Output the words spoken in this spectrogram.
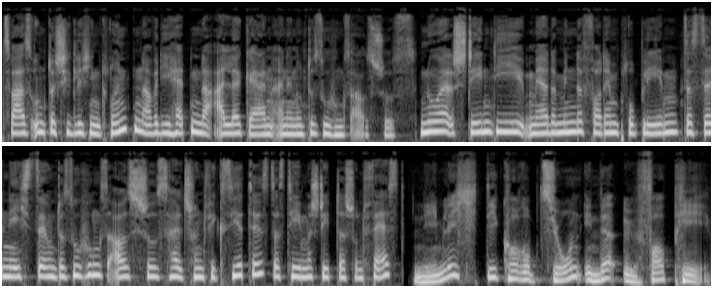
Zwar aus unterschiedlichen Gründen, aber die hätten da alle gern einen Untersuchungsausschuss. Nur stehen die mehr oder minder vor dem Problem, dass der nächste Untersuchungsausschuss halt schon fixiert ist. Das Thema steht da schon fest. Nämlich die Korruption in der ÖVP.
